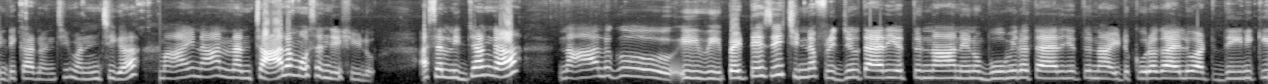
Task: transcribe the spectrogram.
ఇంటికాడ నుంచి మంచిగా మా ఆయన నన్ను చాలా మోసం చేసిండు. అసలు నిజంగా నాలుగు ఇవి పెట్టేసి చిన్న ఫ్రిడ్జ్లు తయారు చేస్తున్నా నేను భూమిలో తయారు చేస్తున్నా ఇటు కూరగాయలు అటు దీనికి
